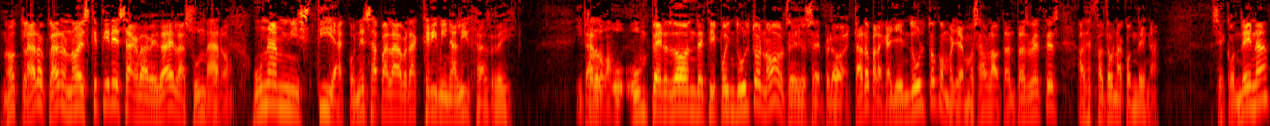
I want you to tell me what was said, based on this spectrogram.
No, claro, claro, no, es que tiene esa gravedad el asunto. Claro. Una amnistía con esa palabra criminaliza al rey. Y Claro, todo. un perdón de tipo indulto, no, o sea, yo sé, pero claro, para que haya indulto, como ya hemos hablado tantas veces, hace falta una condena. Se condena,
